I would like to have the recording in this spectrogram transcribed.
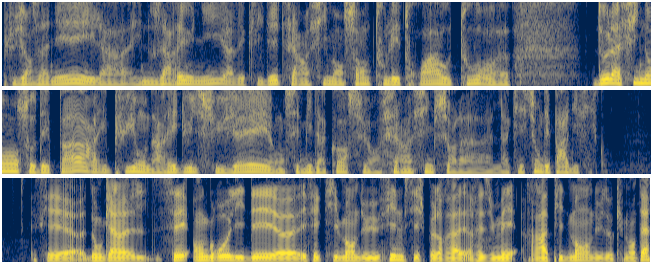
plusieurs années. Et il, a, il nous a réunis avec l'idée de faire un film ensemble, tous les trois, autour de la finance au départ. Et puis, on a réduit le sujet et on s'est mis d'accord sur faire un film sur la, question des paradis fiscaux. Euh, donc c'est en gros l'idée euh, effectivement du film, si je peux le ré- résumer rapidement du documentaire,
